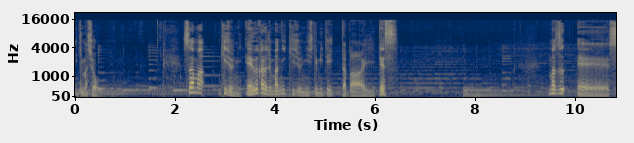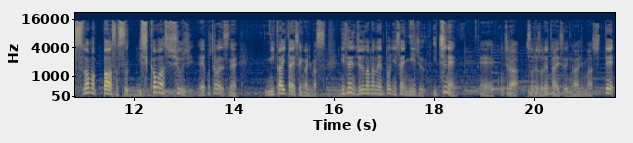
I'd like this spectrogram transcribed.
いきましょう諏訪間基準に、え、上から順番に基準にして見ていった場合です。まず、えー、スワマ VS 石川修司、えー、こちらはですね、2回対戦があります。2017年と2021年、えー、こちらそれぞれ対戦がありまして、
